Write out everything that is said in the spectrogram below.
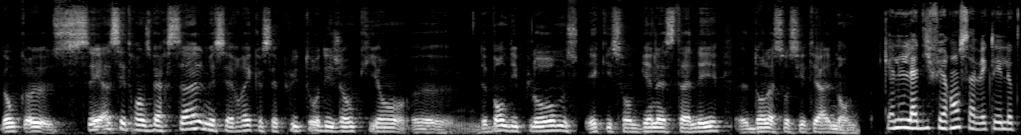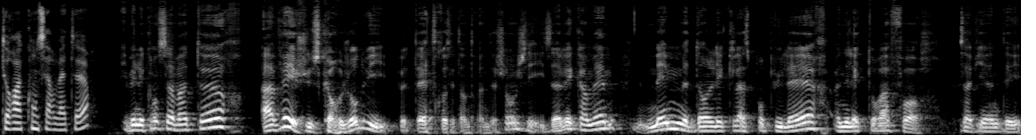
Donc euh, c'est assez transversal, mais c'est vrai que c'est plutôt des gens qui ont euh, de bons diplômes et qui sont bien installés euh, dans la société allemande. Quelle est la différence avec l'électorat conservateur eh bien, les conservateurs avaient jusqu'à aujourd'hui, peut-être c'est en train de changer, ils avaient quand même, même dans les classes populaires, un électorat fort. Ça vient des,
